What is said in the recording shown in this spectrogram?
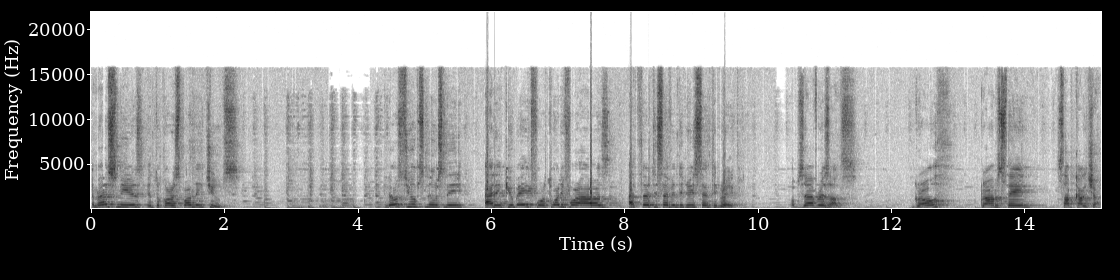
Immerse smears into corresponding tubes. Close tubes loosely and incubate for 24 hours at 37 degrees centigrade. Observe results. Growth, gram stain, subculture.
